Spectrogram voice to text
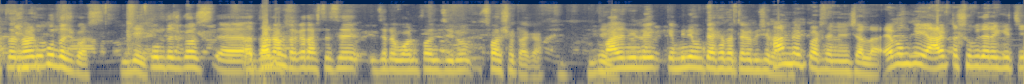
আপনার ধরেন পঞ্চাশ গজ। জি। পঞ্চাশ গজ ধরেন আপনার কাছে আসতেছে যেটা ওয়ান পয়েন্ট জিরো ছয়শো টাকা। জি। বাইরে নিলে মিনিমাম এক হাজার টাকার বেশি হান্ড্রেড পার্সেন্ট ইনশাল্লাহ। এবং কি আরেকটা সুবিধা রেখেছি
